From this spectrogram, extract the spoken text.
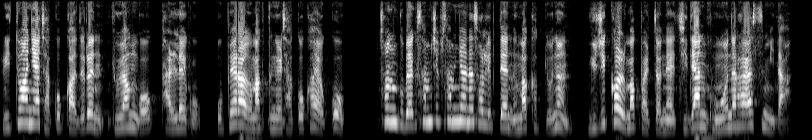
리투아니아 작곡가들은 교향곡, 발레곡, 오페라 음악 등을 작곡하였고 1933년에 설립된 음악학교는 뮤지컬 음악 발전에 지대한 공헌을 하였습니다.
